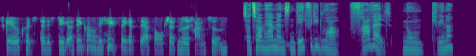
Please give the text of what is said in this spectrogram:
skæve kønsstatistik, og det kommer vi helt sikkert til at fortsætte med i fremtiden. Så Tom Hermansen, det er ikke fordi, du har fravalgt nogle kvinder?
